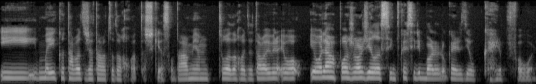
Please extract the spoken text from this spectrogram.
e meio que eu tava, já estava toda rota, esqueçam, estava mesmo toda rota. Eu, eu, eu olhava para o Jorge e ele assim, tu queres ir embora? Não quero dizer, eu quero, por favor.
